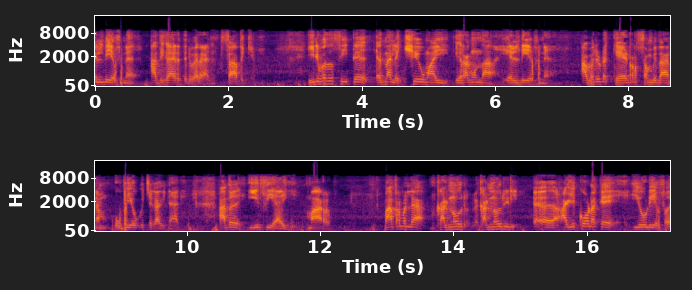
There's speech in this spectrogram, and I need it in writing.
എൽ ഡി എഫിന് അധികാരത്തിൽ വരാൻ സാധിക്കും. ഇരുപത് സീറ്റ് എന്ന ലക്ഷ്യവുമായി ഇറങ്ങുന്ന എൽ ഡി എഫിന് അവരുടെ കേഡർ സംവിധാനം ഉപയോഗിച്ചു കഴിഞ്ഞാൽ അത് ഈസിയായി മാറും. മാത്രമല്ല കണ്ണൂർ കണ്ണൂരിൽ അഴിക്കോടൊക്കെ യു ഡി എഫ്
